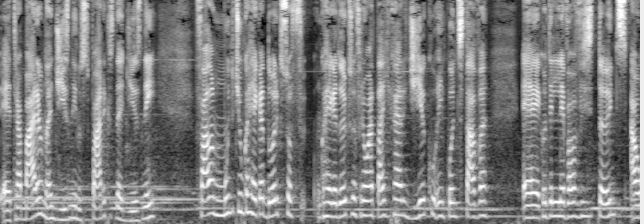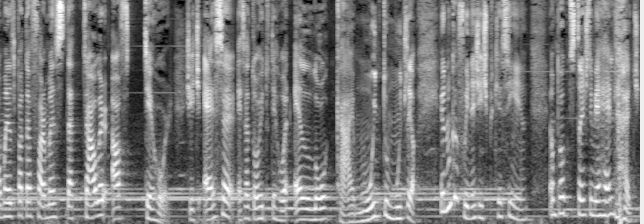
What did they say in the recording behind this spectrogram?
é, trabalham na Disney, nos parques da Disney, fala muito de um carregador que, sofre, um carregador que sofreu um ataque cardíaco enquanto estava. É, quando ele levava visitantes a uma das plataformas da Tower of Terror. Gente, essa, essa torre do terror é louca, é muito, muito legal. Eu nunca fui, né, gente? Porque assim, é, é um pouco distante da minha realidade.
